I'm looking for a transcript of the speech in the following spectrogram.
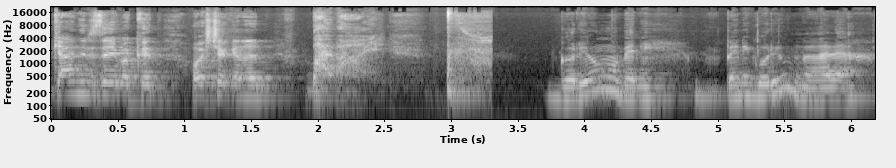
Kendinize iyi bakın. Hoşçakalın. Bay bay. Görüyor musun beni? Beni görüyor musun hala?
